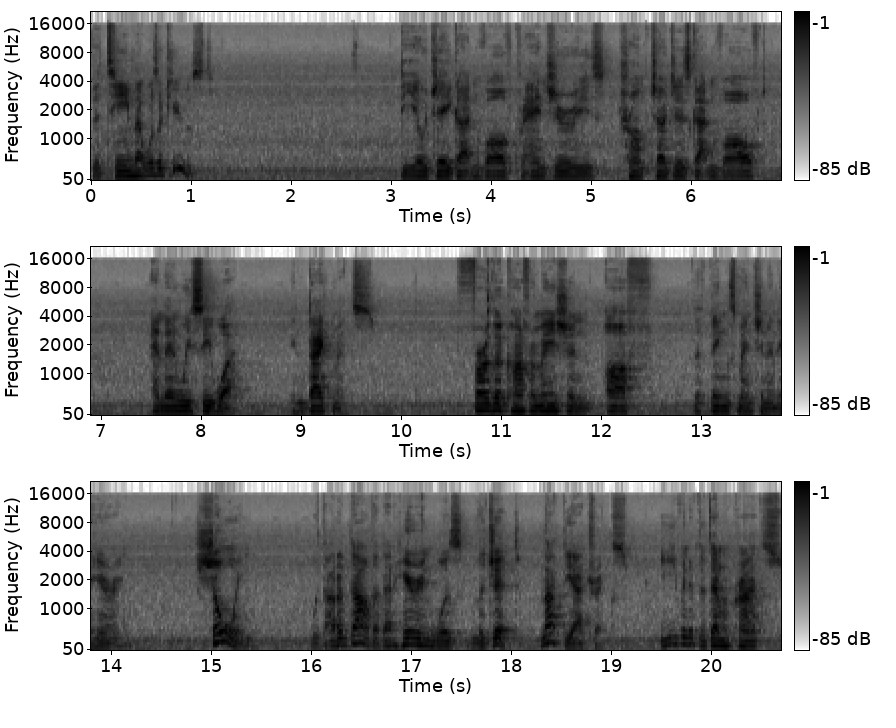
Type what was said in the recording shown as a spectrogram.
the team that was accused. DOJ got involved, grand juries, Trump judges got involved, and then we see what? Indictments. Further confirmation of the things mentioned in the hearing, showing without a doubt that that hearing was legit, not theatrics. Even if the Democrats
